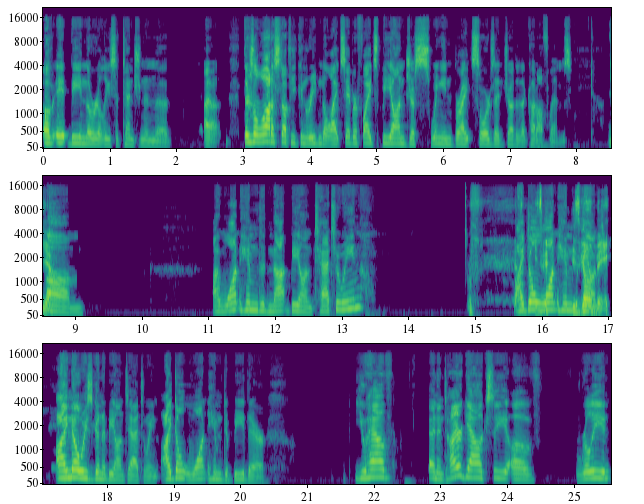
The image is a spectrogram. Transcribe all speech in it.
of it being the release of tension in the. I don't. There's a lot of stuff you can read into lightsaber fights beyond just swinging bright swords at each other that cut off limbs. yeah. Um, I want him to not be on Tatooine. I don't gonna- want him to He's be gonna on be. I know he's going to be on Tatooine. I don't want him to be there. You have an entire galaxy of really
